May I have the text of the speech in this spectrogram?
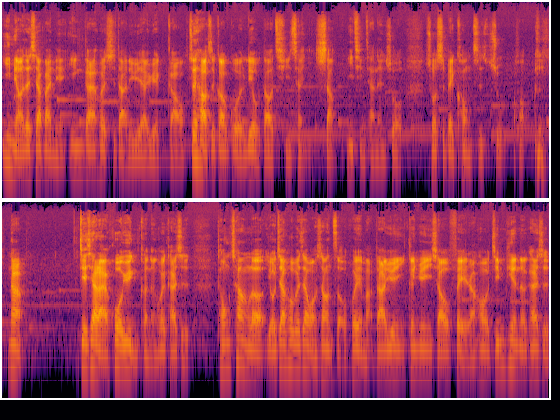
疫苗在下半年应该会施打率越来越高，最好是高过六到七成以上，疫情才能说说是被控制住。哈，那接下来货运可能会开始通畅了，油价会不会再往上走？会嘛，大家愿意更愿意消费，然后晶片呢开始。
